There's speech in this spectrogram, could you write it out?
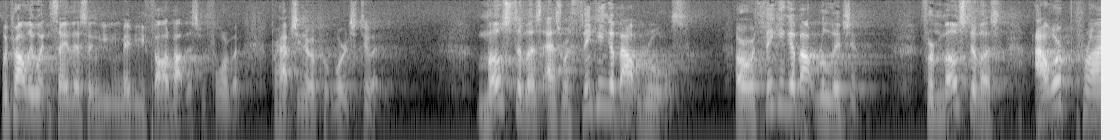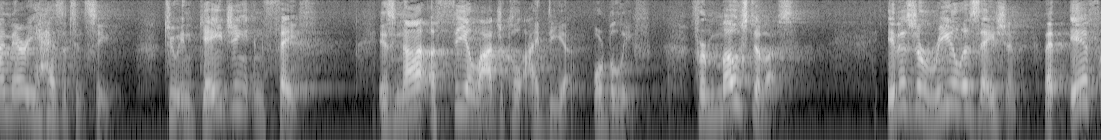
We probably wouldn't say this, and you, maybe you thought about this before, but perhaps you never put words to it. Most of us, as we're thinking about rules, or we're thinking about religion, for most of us, our primary hesitancy to engaging in faith is not a theological idea or belief. For most of us, it is a realization that if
